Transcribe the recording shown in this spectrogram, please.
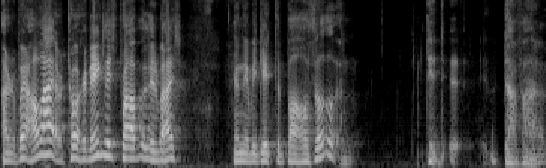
And well, how I talking English probably, weißt And then we get to Basel. And did, uh, da war,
